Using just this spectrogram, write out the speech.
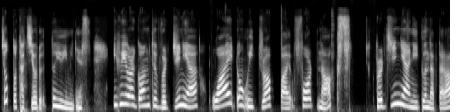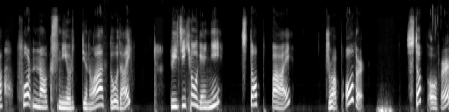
ちょっと立ち寄るという意味です。If we are going to Virginia, why don't we drop by Fort Knox? バージニアに行くんだったら Fort Knox によるっていうのはどうだい類似表現に stop by, drop over, stop over,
